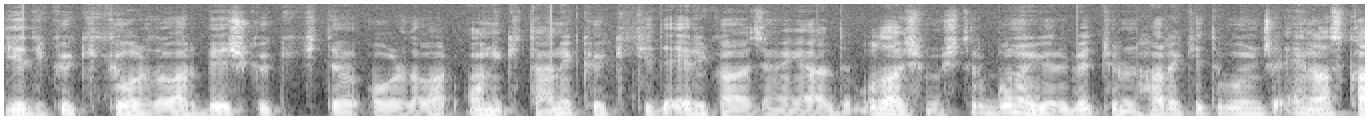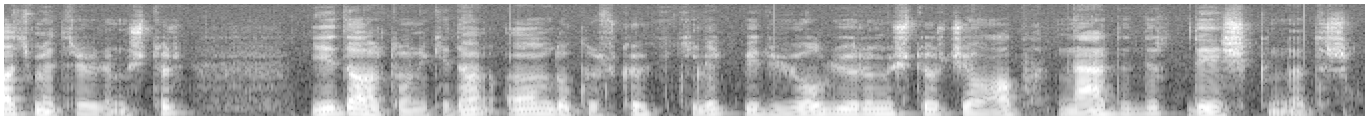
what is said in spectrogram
7 kök 2 orada var. 5 kök 2 de orada var. 12 tane kök 2 de erik ağacına geldi. Ulaşmıştır. Buna göre Betül'ün hareketi boyunca en az kaç metre yürümüştür? 7 artı 12'den 19 kök 2'lik bir yol yürümüştür. Cevap nerededir? D şıkkındadır.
